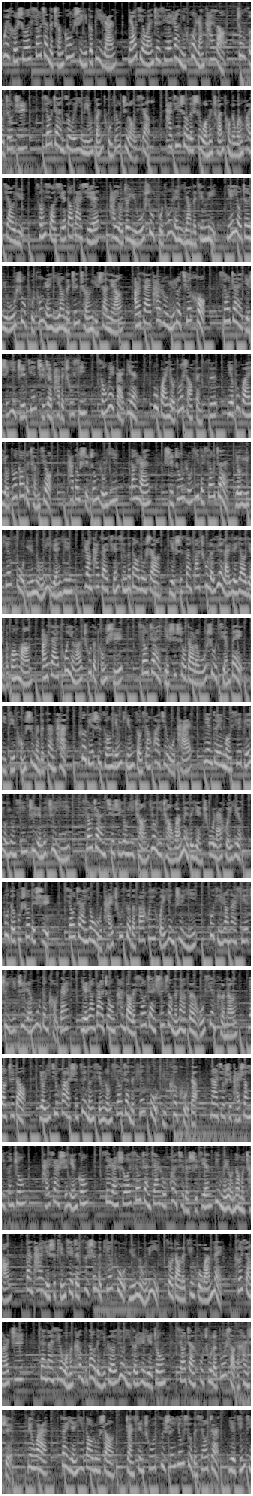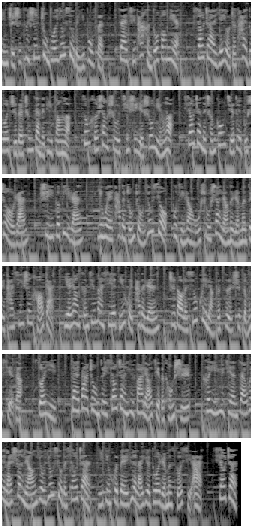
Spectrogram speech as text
为何说肖战的成功是一个必然？了解完这些，让你豁然开朗。众所周知，肖战作为一名本土优质偶像，他接受的是我们传统的文化教育。从小学到大学，他有着与无数普通人一样的经历，也有着与无数普通人一样的真诚与善良。而在踏入娱乐圈后，肖战也是一直坚持着他的初心，从未改变。不管有多少粉丝，也不管有多高的成就。他都始终如一。当然，始终如一的肖战，由于天赋与努力原因，让他在前行的道路上也是散发出了越来越耀眼的光芒。而在脱颖而出的同时，肖战也是受到了无数前辈以及同事们的赞叹。特别是从荧屏走向话剧舞台，面对某些别有用心之人的质疑，肖战却是用一场又一场完美的演出来回应。不得不说的是，肖战用舞台出色的发挥回应质疑，不仅让那些质疑之人目瞪口呆。也让大众看到了肖战身上的那份无限可能。要知道，有一句话是最能形容肖战的天赋与刻苦的，那就是台上一分钟，台下十年功。虽然说肖战加入话剧的时间并没有那么长，但他也是凭借着自身的天赋与努力做到了近乎完美。可想而知，在那些我们看不到的一个又一个日夜中，肖战付出了多少的汗水。另外，在演艺道路上展现出自身优秀的肖战，也仅仅只是自身众多优秀的一部分。在其他很多方面，肖战也有着太多值得称赞的地方了。综合上述，其实也说明了肖战的成功绝对不是偶然，是一个必然。因为他的种种优秀，不仅让无数善良的人们对他心生好感，也让曾经那些诋毁他的人知道了“羞愧”两个字是怎么写的。所以在大众对肖战愈发了解的同时，可以预见，在未来善良又优秀的肖战一定会被越来越多人们所喜爱。肖战。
